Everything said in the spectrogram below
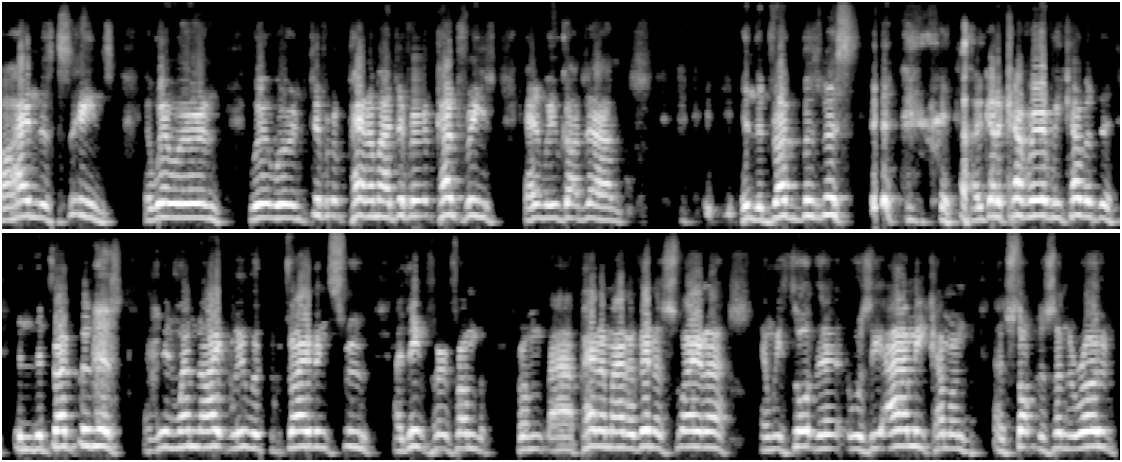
behind the scenes, and where we're in we're, in different Panama, different countries, and we've got um, in the drug business. I've got to cover. We covered the in the drug business, and then one night we were driving through. I think for, from from uh, Panama to Venezuela, and we thought that it was the army coming and stopped us on the road.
